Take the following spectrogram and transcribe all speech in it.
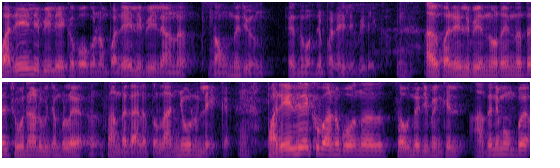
പഴയ ലിപിയിലേക്ക് പോകണം. പഴയ ലിപിയിലാണ് സൗന്ദര്യം എന്ന് പറഞ്ഞ പഴയ ലിപിയിലേക്ക്. അത് പഴയ ലിപി എന്ന് പറയുന്നത് ചൂരനാട് കുഞ്ഞമ്പിള്ള സാറിന്റെ കാലത്തുള്ള അഞ്ഞൂറിലേക്ക്. പഴയതിലേക്കുമാണ് പോകുന്നത് സൗന്ദര്യമെങ്കിൽ അതിനു മുമ്പ്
